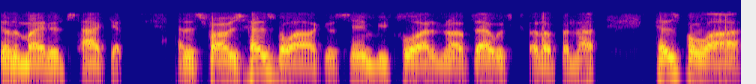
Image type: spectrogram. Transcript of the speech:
know, they might attack it. And as far as Hezbollah, like I was saying before, I don't know if that was cut up or not. Hezbollah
